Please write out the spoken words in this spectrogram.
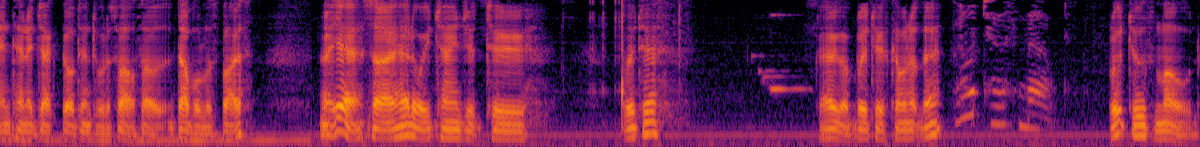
antenna jack built into it as well, so it doubled as both. Right, yeah, so how do we change it to Bluetooth? Okay, we got Bluetooth coming up there. Bluetooth mode. Bluetooth mode.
